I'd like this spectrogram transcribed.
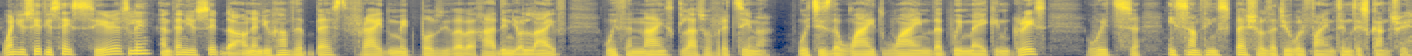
When you sit, you say, seriously? And then you sit down and you have the best fried meatballs you've ever had in your life with a nice glass of retsina, which is the white wine that we make in Greece, which uh, is something special that you will find in this country.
